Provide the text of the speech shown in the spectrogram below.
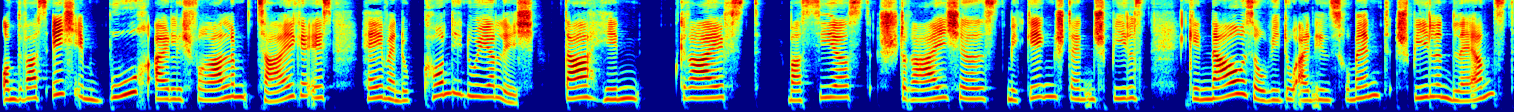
Und was ich im Buch eigentlich vor allem zeige, ist, hey, wenn du kontinuierlich dahin greifst, massierst, streichelst, mit Gegenständen spielst, genauso wie du ein Instrument spielen lernst,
